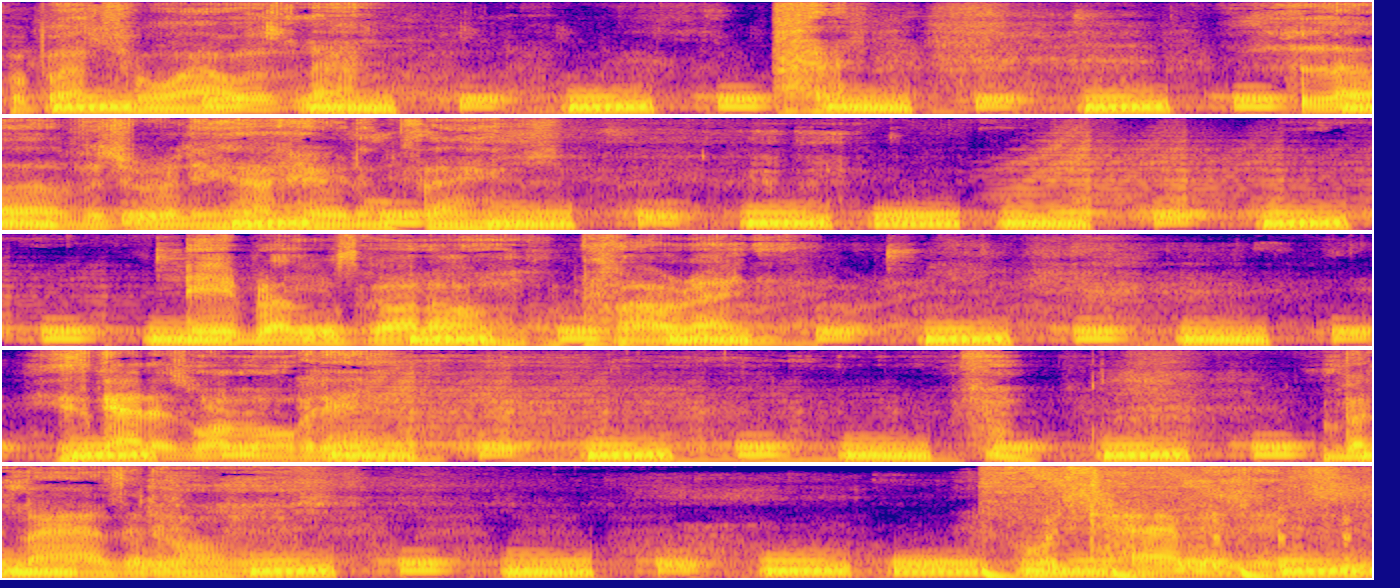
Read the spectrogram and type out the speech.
For about four hours now. Love is really a hurting thing. Hey, brother, what's going on? All right. He's got his woman over there. but mine's at home. What time is it?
